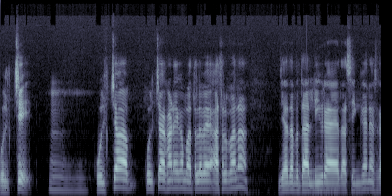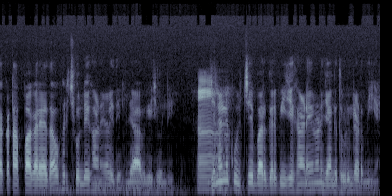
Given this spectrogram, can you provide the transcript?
कुलचे ਹੂੰ कुलचा कुलचा खाने का मतलब है असल में ना ज्यादा बदाली राया था सिंगर ने उसका कटापा कराया था वो फिर छोले खाने वाले थे पंजाब के छोले ਹਾਂ जिन्होंने कुलचे बर्गर पीजे खाने उन्होंने जंग थोड़ी लड़नी है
